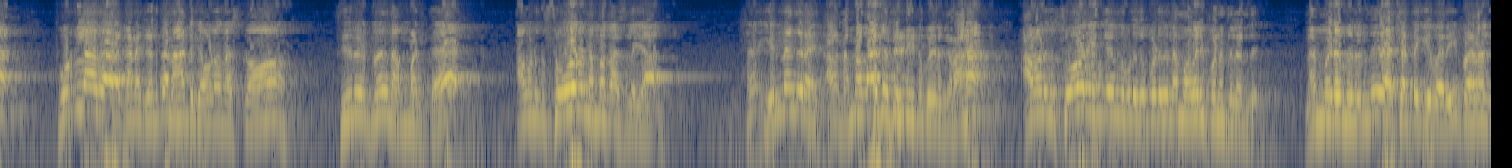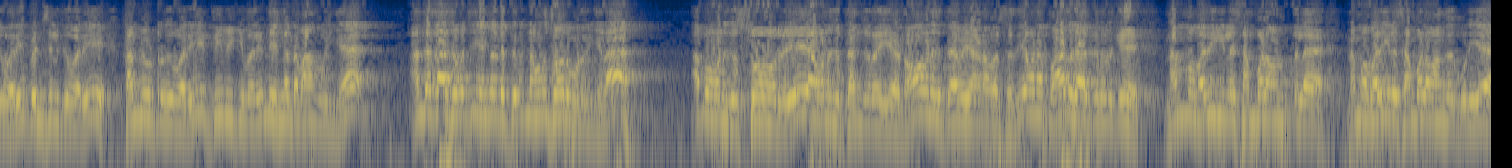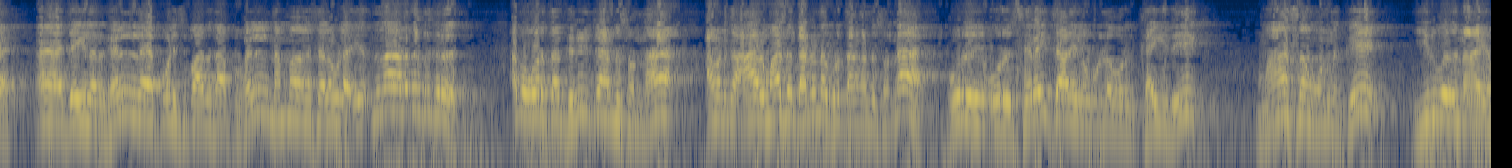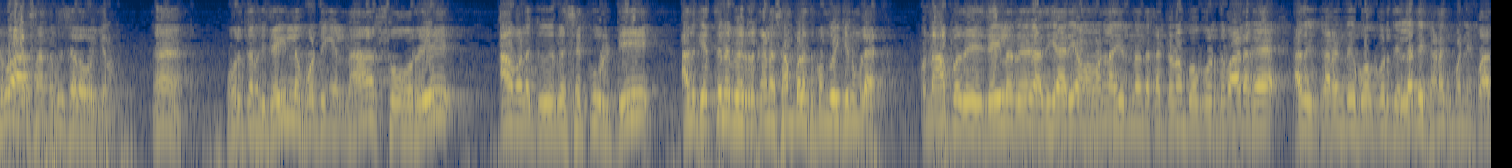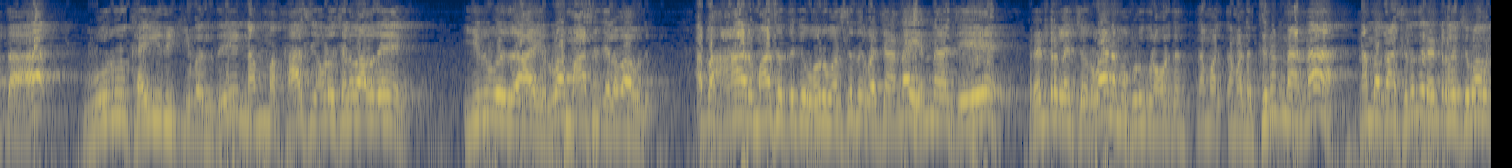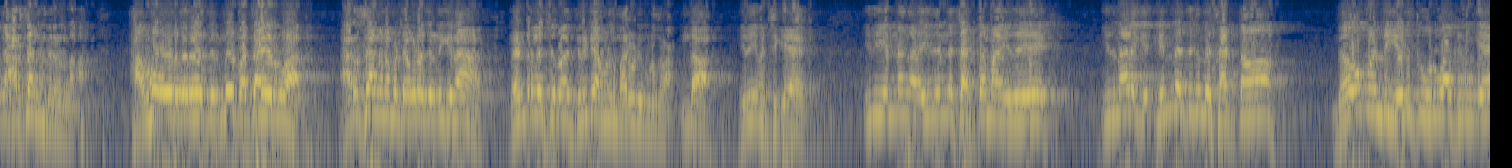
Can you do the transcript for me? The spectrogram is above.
பொருளாதார கணக்கு எடுத்தா நாட்டுக்கு எவ்வளவு நஷ்டம்? திருடுறது நம்மகிட்ட அவனுக்கு சோறு நம்ம காசுலையா? என்னங்கிற அவன் நம்ம காசை திருடிட்டு போயிருக்கிறான். அவனுக்கு சோறு எங்க இருந்து கொடுக்கப்படுது? நம்ம வரி பணத்துல இருந்து நம்மிடம் இருந்து சட்டைக்கு வரி பேனாக்கு வரி பென்சிலுக்கு வரி கம்ப்யூட்டருக்கு வரி டிவிக்கு வரின்னு எங்கள்கிட்ட வாங்குவீங்க. அந்த காசை வச்சு எங்கள்கிட்ட திருடினவனுக்கு சோறு போடுவீங்களா? அப்ப அவனுக்கு சோறு அவனுக்கு தங்குற இடம் அவனுக்கு தேவையான வசதி அவனை பாதுகாக்கிறதுக்கு நம்ம வரியில சம்பளத்துல நம்ம வரியில சம்பளம் வாங்கக்கூடிய ஜெயிலர்கள் போலீஸ் பாதுகாப்புகள் நம்ம செலவுல இதெல்லாம் நடந்துட்டு இருக்கிறது. அப்ப ஒருத்தன் திருடிட்டான்னு சொன்னா அவனுக்கு ஆறு மாசம் தண்டனை கொடுத்தாங்கன்னு சொன்னா ஒரு ஒரு சிறைச்சாலையில் உள்ள ஒரு கைதி மாசம் ஒண்ணுக்கு இருபதனாயிரம் ரூபாய் அரசாங்கத்துக்கு செலவு வைக்கிறான். ஒருத்தனுக்கு ஜெயிலில் போட்டீங்கன்னா சோறு அவனுக்கு செக்யூரிட்டி அதுக்கு எத்தனை பேர் இருக்கான சம்பளத்தை பங்கு வைக்கணும்ல? ஒரு நாற்பது ஜெயிலரு அதிகாரி அவன்லாம் இருந்த அந்த கட்டணம் போக்குவரத்து வாடகை அதுக்கு கரண்ட் போக்குவரத்து எல்லாத்தையும் கணக்கு பண்ணி பார்த்தா ஒரு கைதிக்கு வந்து நம்ம காசு எவ்வளவு செலவாகுது? இருபதாயிரம் ரூபாய் மாசம் செலவாகுது. அப்ப ஆறு மாசத்துக்கு ஒரு வருஷத்துக்கு வச்சான்னா என்னாச்சு? ரெண்டரை லட்சம் ரூபாய் நம்ம கொடுக்குறோம் ஒருத்தர் நம்ம நம்மள்ட்ட திருடினான்னா நம்ம காசுல இருந்து ரெண்டரை லட்சம் ரூபாய் அவருக்கு அரசாங்கம் திருடலாம். அவன் ஒரு தடவை திருடு பத்தாயிரம் ரூபாய் அரசாங்கம் நம்மள்ட்ட எவ்வளவு திருடிக்கிறான்? ரெண்டரை லட்சம் ரூபாய் திருடி அவனுக்கு மறுபடியும் கொடுக்குறான். இந்தா இதையும் வச்சுக்க. இது என்னங்க இது என்ன சட்டமா இது? இதனால எ- என்னத்துக்கு இந்த சட்டம்? கவர்மெண்ட் எதுக்கு உருவாக்குனீங்க?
